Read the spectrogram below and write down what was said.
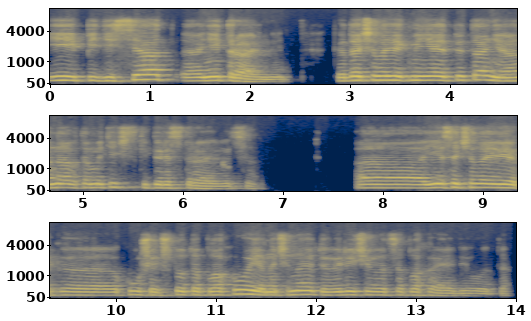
и 50 э, нейтральный. Когда человек меняет питание, она автоматически перестраивается. А если человек э, кушает что-то плохое, начинает увеличиваться плохая биота.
